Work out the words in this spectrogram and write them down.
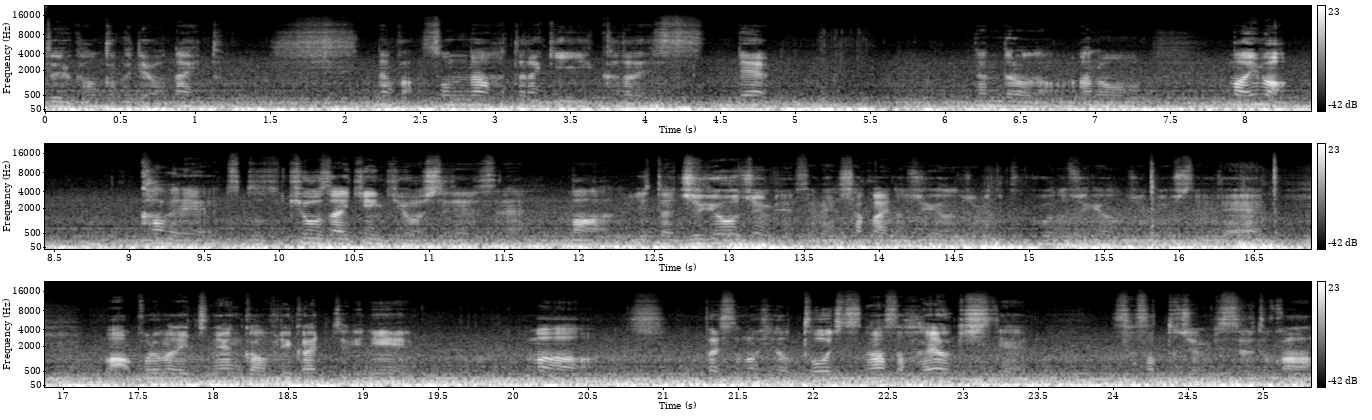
という感覚ではないと。なんかそんな働き方です。あのまあ今カフェでちょっと教材研究をしててですね。まあ言ったら授業準備ですよね。社会の授業の準備と国語の授業の準備をしていて。まあこれまで1年間振り返った時にまあやっぱりその日の当日の朝早起きしてささっと準備するとか、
